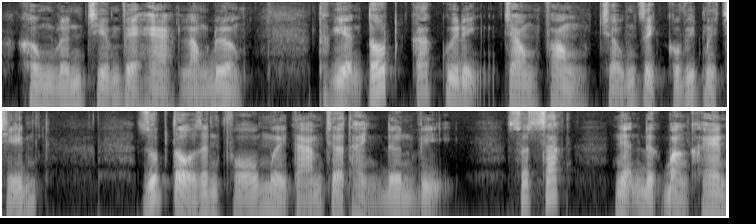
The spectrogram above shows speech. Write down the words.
không lấn chiếm vỉa hè, lòng đường, thực hiện tốt các quy định trong phòng chống dịch COVID-19, giúp tổ dân phố 18 trở thành đơn vị xuất sắc, nhận được bằng khen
